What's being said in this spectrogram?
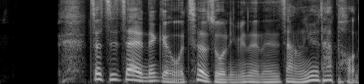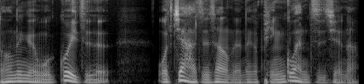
这只在那个我厕所里面的那只蟑螂，因为它跑到那个我柜子的我架子上的那个瓶罐之间呢，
